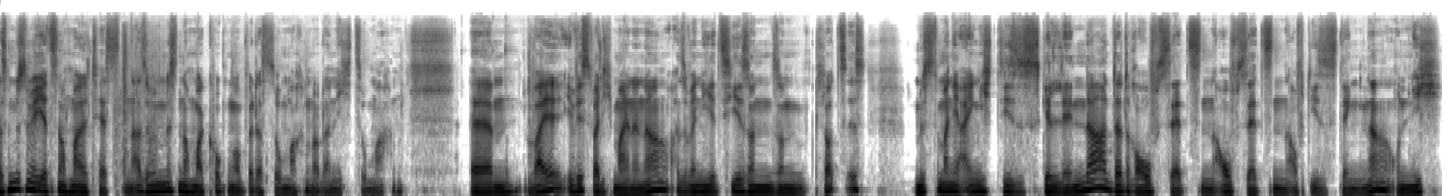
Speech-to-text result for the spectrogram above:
Das müssen wir jetzt nochmal testen. Also wir müssen nochmal gucken, ob wir das so machen oder nicht so machen. Ähm, weil, ihr wisst, was ich meine, ne? Also wenn jetzt hier so ein, so ein Klotz ist, müsste man ja eigentlich dieses Geländer da draufsetzen, aufsetzen auf dieses Ding, ne? Und nicht,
